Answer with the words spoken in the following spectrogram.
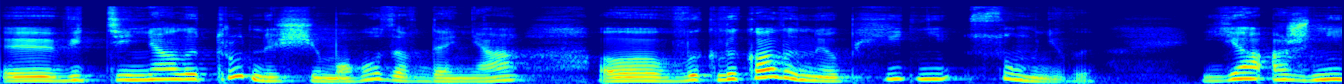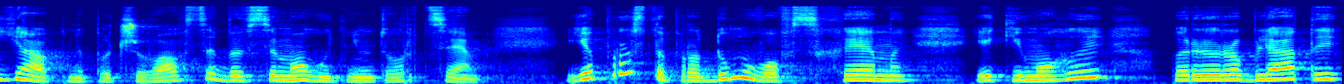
е, відтіняли труднощі мого завдання, е, викликали необхідні сумніви. Я аж ніяк не почував себе всемогутнім творцем. Я просто продумував схеми, які могли переробляти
